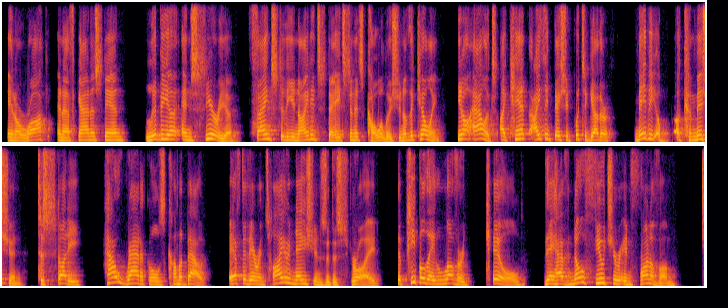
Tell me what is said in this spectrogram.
in Iraq and Afghanistan, Libya and Syria, thanks to the United States and its coalition of the killing. You know, Alex, I can't, I think they should put together maybe a, a commission to study how radicals come about after their entire nations are destroyed, the people they love are killed, they have no future in front of them.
